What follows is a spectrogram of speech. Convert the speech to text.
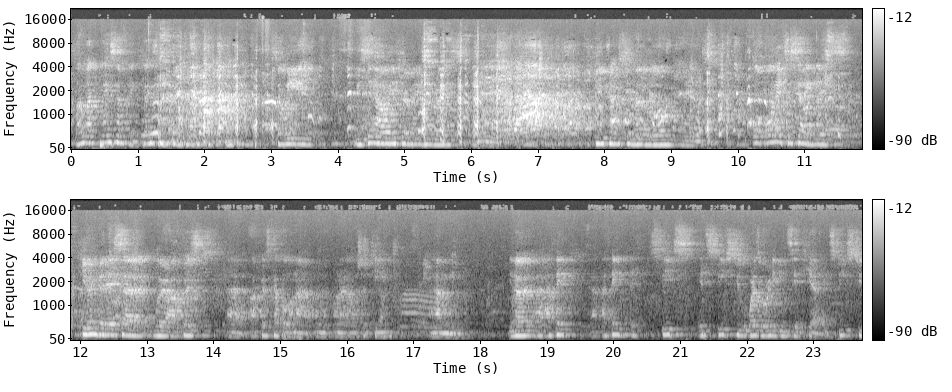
so I'm like, Play something, play something. so we, we sing our way through Amazing Grace, and Hugh comes to know the Lord. And all, all that to say is, Hugh and Vanessa were our first, uh, our first couple on our, on, on our eldership team. Um, you know, I, I think I think it speaks it speaks to what has already been said here. It speaks to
